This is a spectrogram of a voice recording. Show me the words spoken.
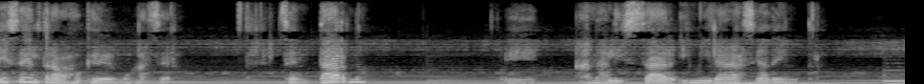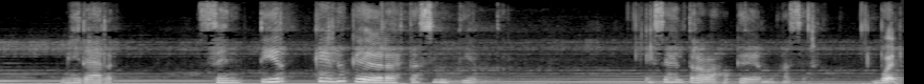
ese es el trabajo que debemos hacer. Sentarnos, eh, analizar y mirar hacia adentro. Mirar, sentir qué es lo que de verdad estás sintiendo ese es el trabajo que debemos hacer. Bueno,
